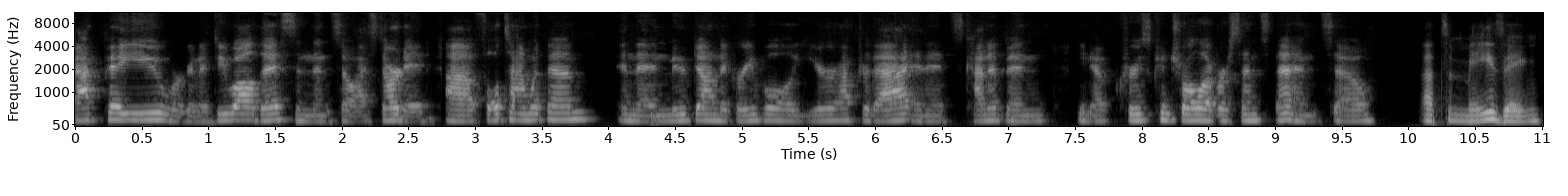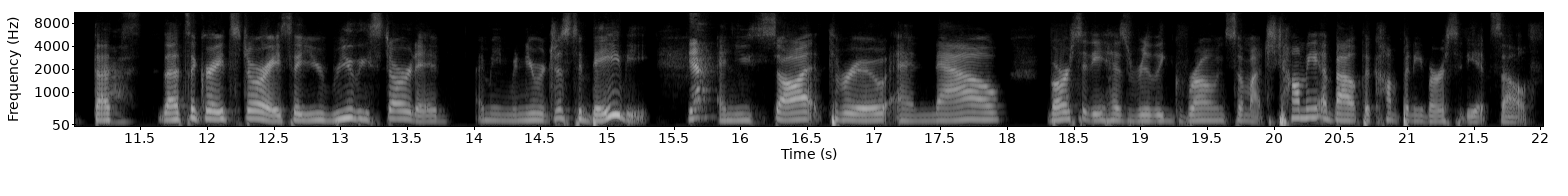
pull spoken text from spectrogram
back pay you. We're going to do all this. And then so I started uh, full time with them and then moved down to Greenville a year after that. And it's kind of been, you know, cruise control ever since then. So That's amazing. That's that's a great story. So you really started, I mean, when you were just a baby. Yeah. And you saw it through and now Varsity has really grown so much. Tell me about the company Varsity itself.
